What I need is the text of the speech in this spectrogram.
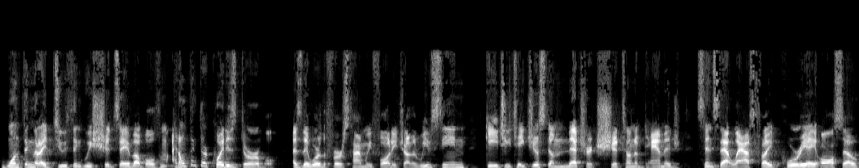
one thing that I do think we should say about both of them, I don't think they're quite as durable as they were the first time we fought each other. We've seen Gaethje take just a metric shit ton of damage since that last fight. Poirier also,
